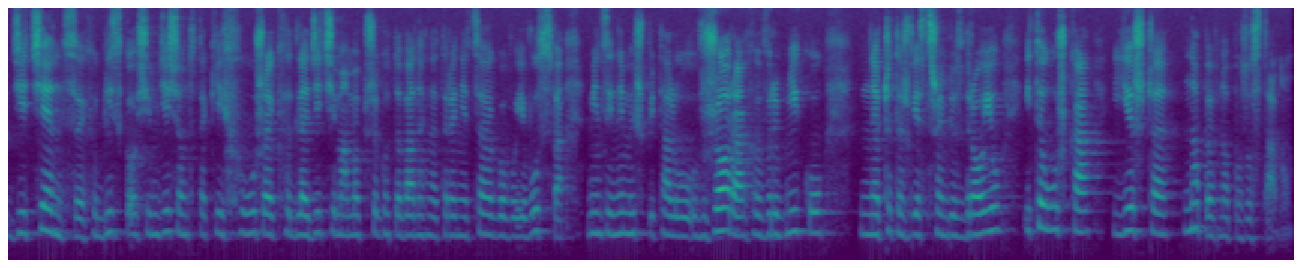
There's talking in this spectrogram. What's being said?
dziecięcych. Blisko 80 takich łóżek dla dzieci mamy przygotowanych na terenie całego województwa, innymi w szpitalu w Żorach, w Rybniku, czy też w Jastrzębiu Zdroju i te łóżka jeszcze na pewno pozostaną.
